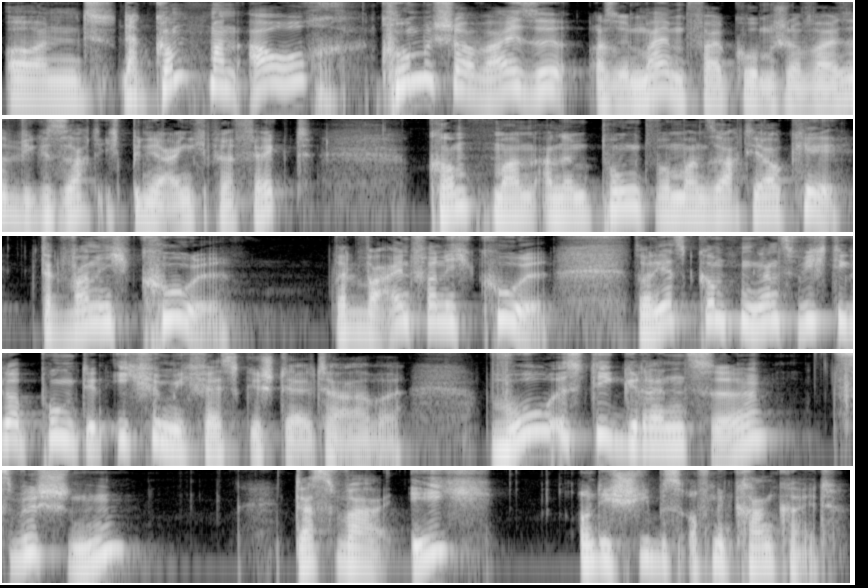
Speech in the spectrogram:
Und da kommt man auch komischerweise, also in meinem Fall komischerweise, wie gesagt, ich bin ja eigentlich perfekt, kommt man an einen Punkt, wo man sagt, ja okay, das war nicht cool. Das war einfach nicht cool. So, jetzt kommt ein ganz wichtiger Punkt, den ich für mich festgestellt habe. Wo ist die Grenze zwischen, das war ich und ich schiebe es auf eine Krankheit?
